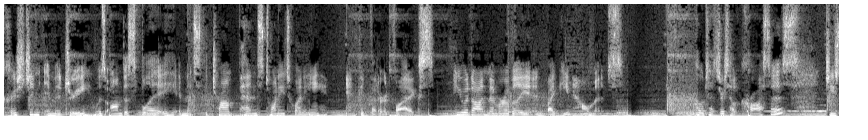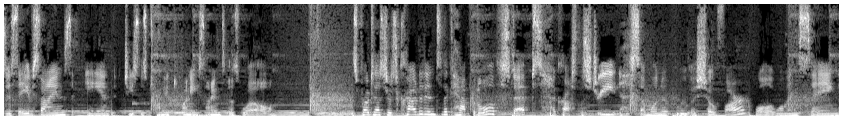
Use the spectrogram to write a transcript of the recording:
Christian imagery was on display amidst the Trump Pence 2020 and Confederate flags, QAnon memorabilia, and Viking helmets. Protesters held crosses, Jesus Save signs, and Jesus 2020 signs as well. As protesters crowded into the Capitol steps across the street, someone blew a shofar while a woman sang,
